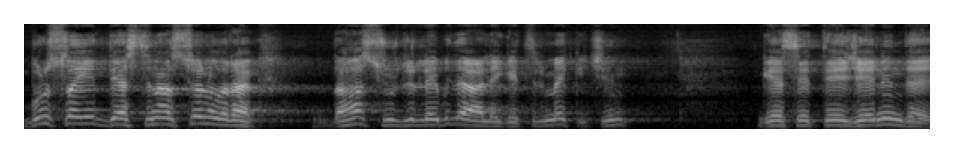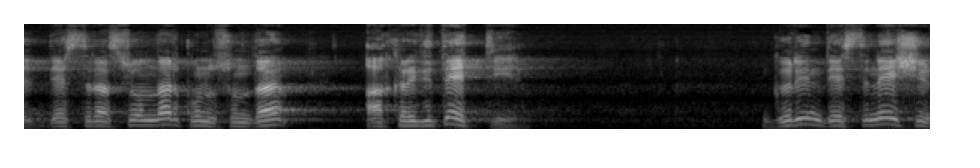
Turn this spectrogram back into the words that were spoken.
Bursa'yı destinasyon olarak daha sürdürülebilir hale getirmek için GSTC'nin de destinasyonlar konusunda akredite ettiği Green Destination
